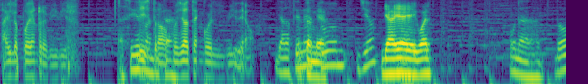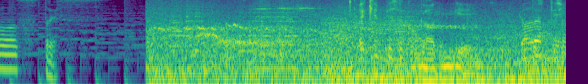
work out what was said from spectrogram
Ahí lo pueden revivir. así es, Listo, bandita. pues ya tengo el video. ¿Ya lo tienes tú. Gio? Ya, ya, ya, igual. Una, dos, tres. Aquí empieza con Gotham Games. Gotham presentación.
